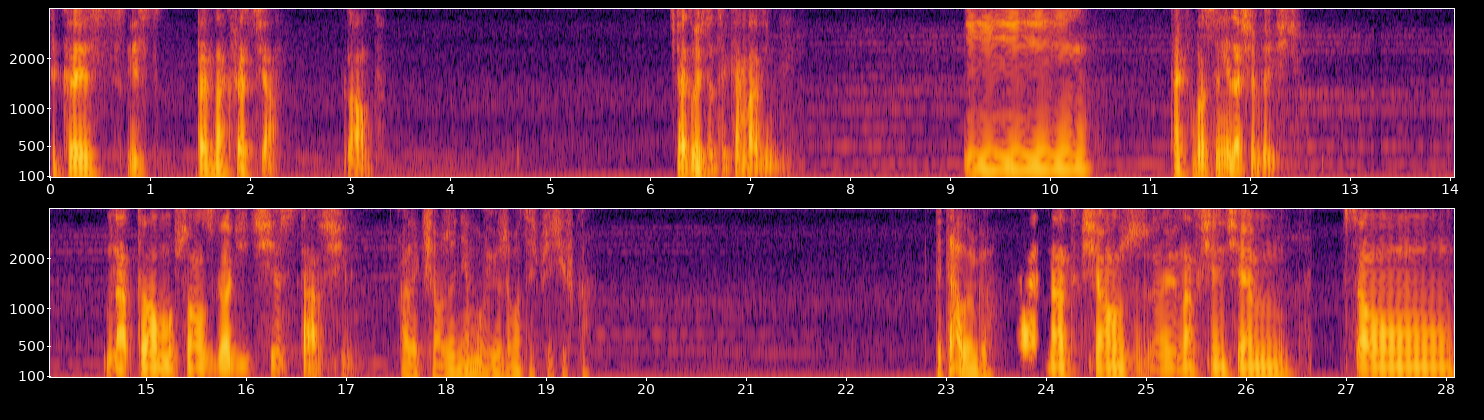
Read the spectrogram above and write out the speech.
Tylko jest, jest pewna kwestia. Ląd. Wszedłeś do tej kamariny. I tak po prostu nie da się wyjść. Na to muszą zgodzić się starsi. Ale książę nie mówił, że ma coś przeciwko. Pytałem go. Nad, książ... nad księciem są,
